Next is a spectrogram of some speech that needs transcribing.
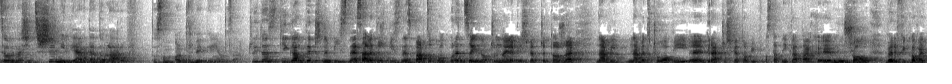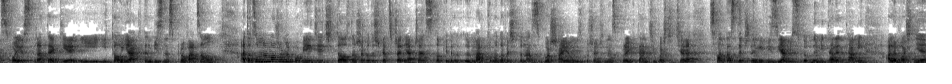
co wynosi 3 miliarda dolarów. To są olbrzymie pieniądze. Czyli to jest gigantyczny biznes, ale też biznes bardzo konkurencyjny, o czym najlepiej świadczy to, że nawet czołowi e, gracze światowi w ostatnich latach e, muszą weryfikować swoje strategie i, i to, jak ten biznes prowadzą. A to, co my możemy powiedzieć, to z naszego doświadczenia, często kiedy marki modowe się do nas zgłaszają i zgłaszają się do nas projektanci, właściciele z fantastycznymi wizjami, z cudownymi talentami, ale właśnie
